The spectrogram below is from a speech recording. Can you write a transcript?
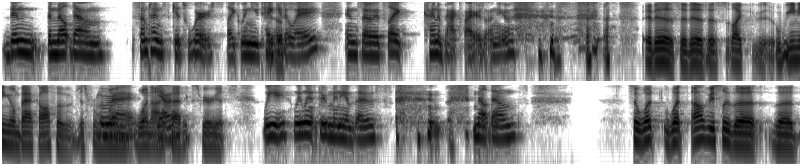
then the meltdown sometimes gets worse, like when you take yes. it away. And so it's like kind of backfires on you. it is. It is. It's like weaning them back off of just from right. one, one yeah. iPad experience. We we went through many of those meltdowns. So what what obviously the the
